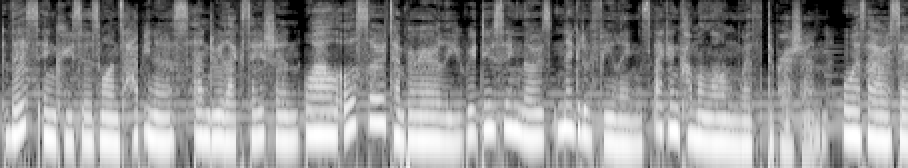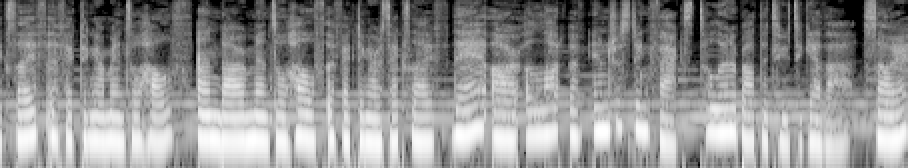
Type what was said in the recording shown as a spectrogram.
This increases one's happiness and relaxation while also temporarily reducing those negative feelings that can come along with depression. With our sex life affecting our mental health and our mental health affecting our sex life, there are a lot of interesting facts to learn about the two together. So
